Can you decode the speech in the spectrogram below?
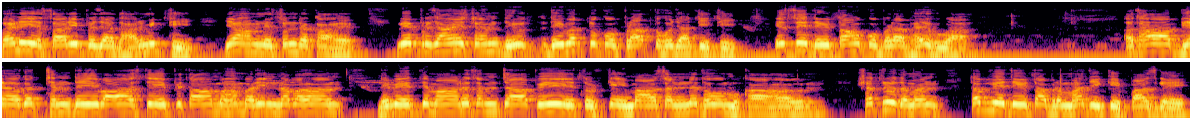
पहले यह सारी प्रजा धार्मिक थी यह हमने सुन रखा है। वे प्रजाएँ स्वयं देव देवत्व को प्राप्त हो जाती थी इससे देवताओं को बड़ा भय हुआ। अथाभ्यगछन देवास्ते पितामह मरिन्नव निवेद्यमान समचापे तुष्टिमासन्नधो मुखा। शत्रुदमन, तब वे देवता ब्रह्मा जी के पास गए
